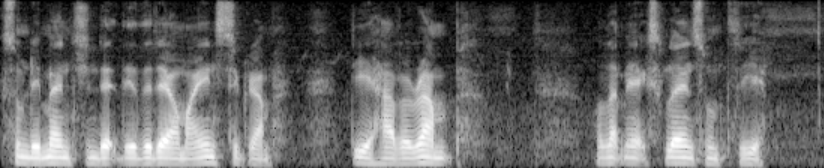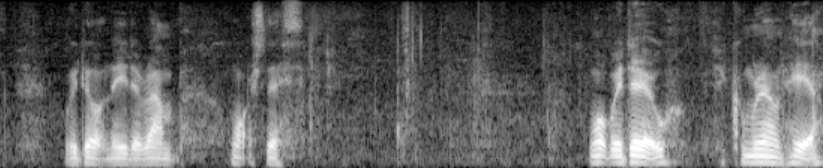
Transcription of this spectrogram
somebody mentioned it the other day on my Instagram, do you have a ramp? Well, let me explain something to you we don't need a ramp. Watch this. What we do, if you come around here,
